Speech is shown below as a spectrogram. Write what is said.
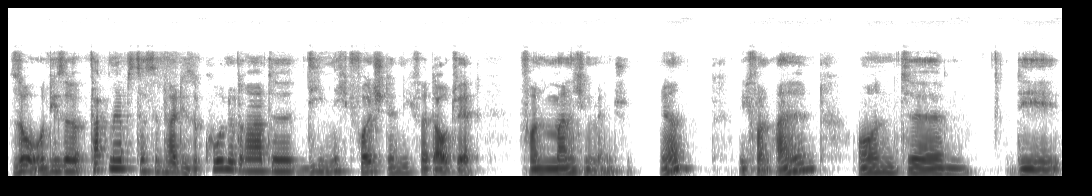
So, und diese FATMAPs, das sind halt diese Kohlenhydrate, die nicht vollständig verdaut werden. Von manchen Menschen. Ja? Nicht von allen. Und ähm, die,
